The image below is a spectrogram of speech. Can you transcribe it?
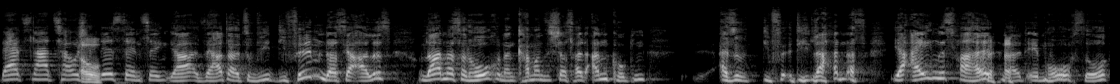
That's not social Oh. distancing. Ja, also er hat halt so wie, die filmen das ja alles und laden das dann hoch und dann kann man sich das halt angucken. Also die, die laden das, ihr eigenes Verhalten halt eben hoch so.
